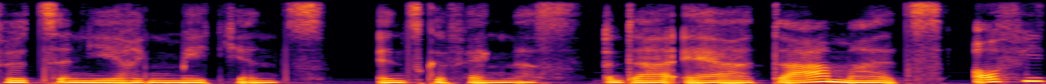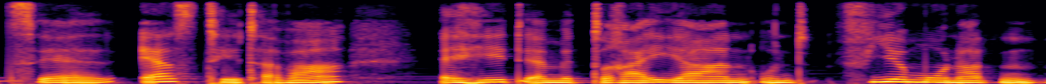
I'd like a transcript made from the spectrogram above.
14-jährigen Mädchens ins Gefängnis. Da er damals offiziell Ersttäter war, erhielt er mit drei Jahren und vier Monaten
